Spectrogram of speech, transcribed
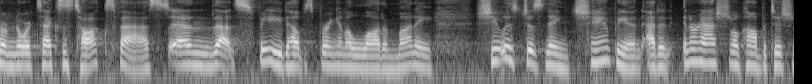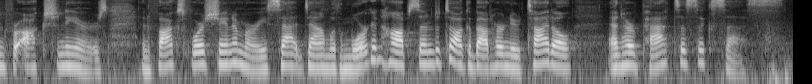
from North Texas talks fast, and that speed helps bring in a lot of money. She was just named champion at an international competition for auctioneers. And Fox 4's Shannon Murray sat down with Morgan Hopson to talk about her new title and her path to success.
